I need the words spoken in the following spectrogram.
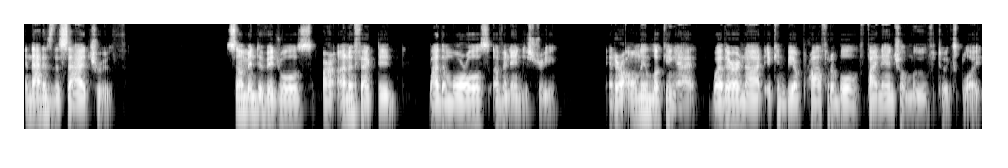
And that is the sad truth. Some individuals are unaffected by the morals of an industry and are only looking at whether or not it can be a profitable financial move to exploit.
